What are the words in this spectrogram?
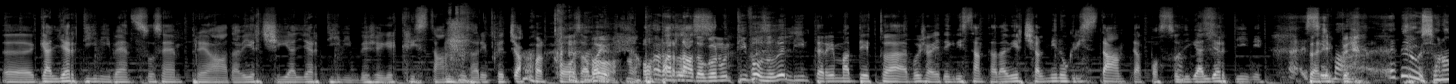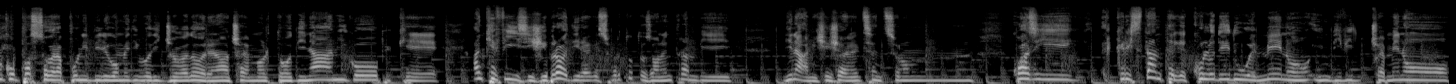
eh, Gagliardini penso sempre ad averci Gagliardini invece che Cristante sarebbe già qualcosa. Poi no, no, ho parlato con un tifoso dell'Inter che mi ha detto: eh, Voi avete Cristante ad averci almeno Cristante al posto di Gagliardini. Eh, sarebbe... sì, è vero che sono anche un po' sovrapponibili come tipo di giocatore, no? cioè molto dinamico, più che anche fisici, però direi che soprattutto sono entrambi dinamici, cioè nel senso non, quasi Cristante che quello dei due meno individuo, cioè meno,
